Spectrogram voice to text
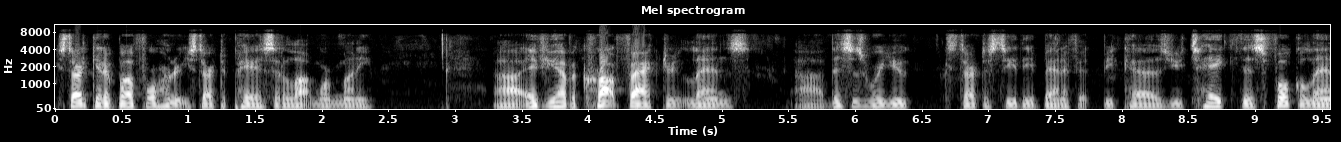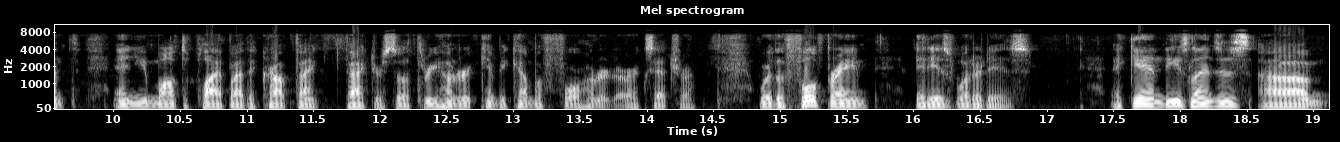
You start to get above 400, you start to pay us at a lot more money. Uh, if you have a crop factor lens, uh, this is where you start to see the benefit because you take this focal length and you multiply by the crop factor. So a 300 can become a 400 or etc. Where the full frame, it is what it is. Again, these lenses um,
